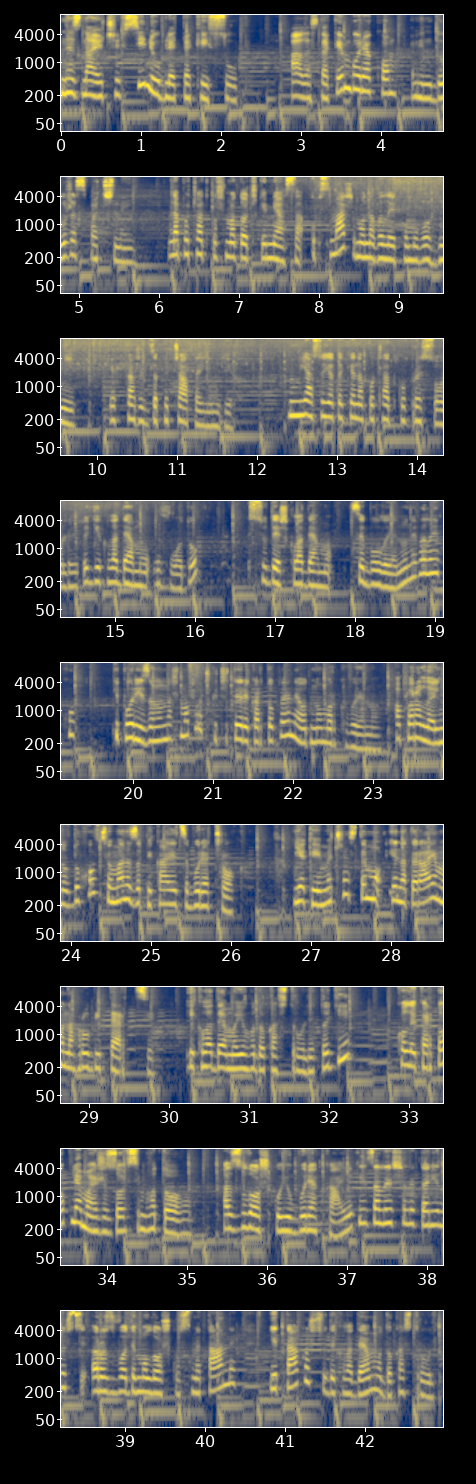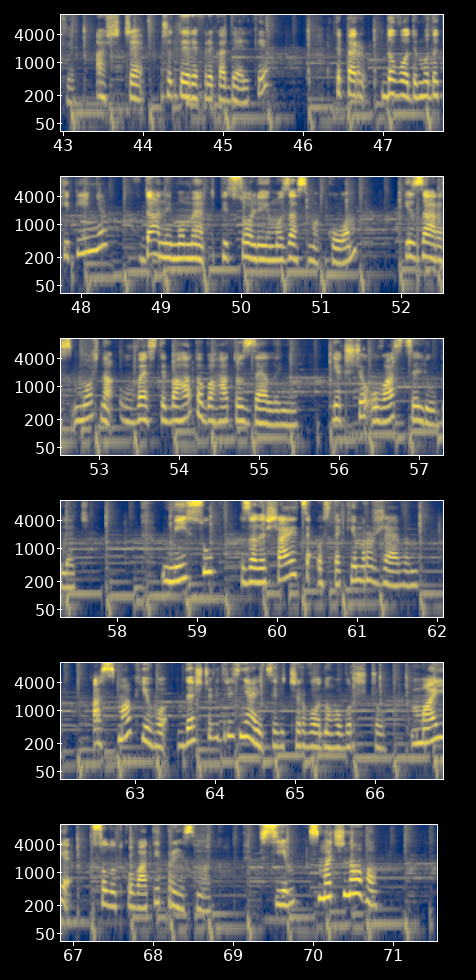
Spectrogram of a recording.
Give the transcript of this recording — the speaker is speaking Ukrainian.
Не знаю, чи всі люблять такий суп, але з таким буряком він дуже смачний. На початку шматочки м'яса обсмажимо на великому вогні, як кажуть, запечатаємо їх. М'ясо я таке на початку присолюю, тоді кладемо у воду, сюди ж кладемо цибулину невелику і порізану на шматочки 4 картоплини, одну морквину. А паралельно в духовці у мене запікається бурячок, який ми чистимо і натираємо на грубій терці. І кладемо його до каструлі тоді, коли картопля майже зовсім готова. А з ложкою буряка, який залишили в тарілочці, розводимо ложку сметани і також сюди кладемо до каструльки. А ще 4 фрикадельки. Тепер доводимо до кипіння. В даний момент підсолюємо за смаком. І зараз можна ввести багато-багато зелені, якщо у вас це люблять. Мій суп залишається ось таким рожевим, а смак його дещо відрізняється від червоного борщу, має солодкуватий присмак. Всім смачного!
